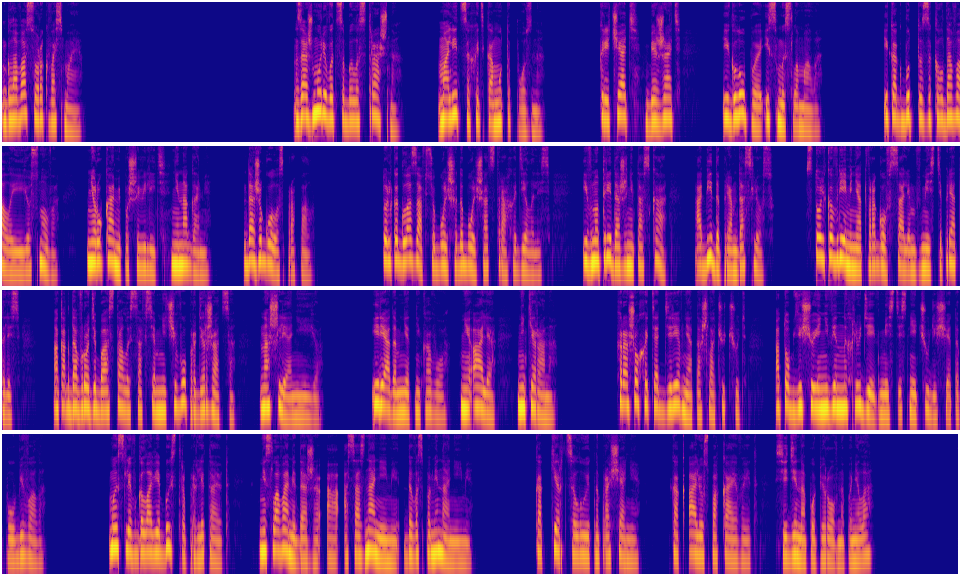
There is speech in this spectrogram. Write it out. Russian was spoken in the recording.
Глава 48. Зажмуриваться было страшно, молиться хоть кому-то поздно. Кричать, бежать и глупо, и смысла мало. И как будто заколдовала ее снова, ни руками пошевелить, ни ногами. Даже голос пропал. Только глаза все больше да больше от страха делались, и внутри даже не тоска, обида прям до слез. Столько времени от врагов с Салем вместе прятались, а когда вроде бы осталось совсем ничего продержаться, нашли они ее. И рядом нет никого, ни Аля, ни Кирана. Хорошо, хоть от деревни отошла чуть-чуть, а то б еще и невинных людей вместе с ней чудище это поубивало. Мысли в голове быстро пролетают, не словами даже, а осознаниями да воспоминаниями. Как Кир целует на прощание, как Аль успокаивает, сиди на попе ровно, поняла?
